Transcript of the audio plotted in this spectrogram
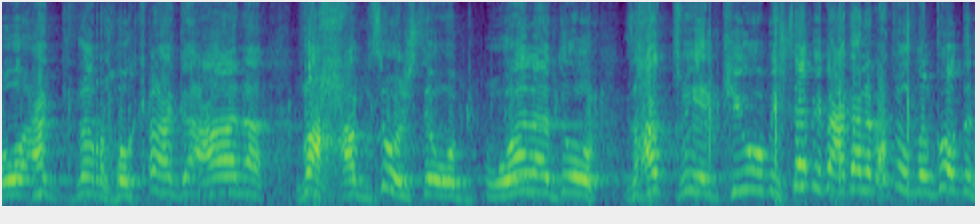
هو أكثر هوكاج عانى. ضحى بزوجته وبولده حط فيه الكيوب. إيش تبي بعد أنا محفوظ بال golden.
